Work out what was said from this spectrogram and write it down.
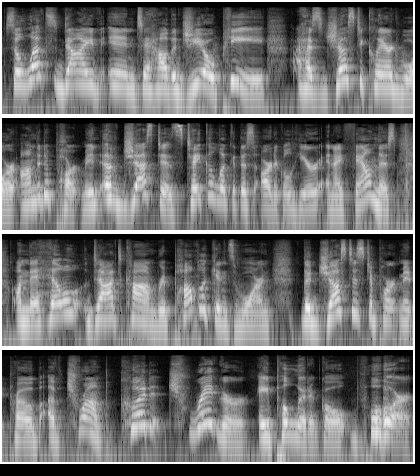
so let's dive into how the GOP has just declared war on the Department of Justice. Take a look at this article here, and I found this on thehill.com. Republicans warn the Justice Department probe of Trump could trigger a political war.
